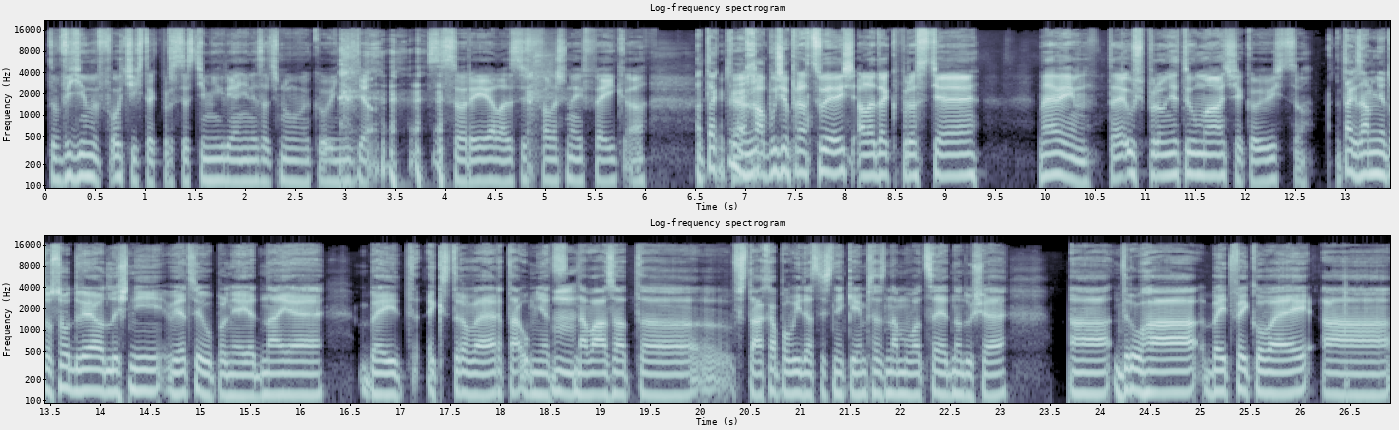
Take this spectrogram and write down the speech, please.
to vidím v očích, tak prostě s tím nikdy ani nezačnu jako nic dělat. Sorry, ale jsi falešný fake a, a tak jako já chápu, že pracuješ, ale tak prostě nevím, to je už pro mě too much, jako víš co. Tak za mě to jsou dvě odlišné věci úplně. Jedna je být extrovert a umět hmm. navázat uh, vztah a povídat si s někým, seznamovat se jednoduše. A druhá, být fakeovej a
